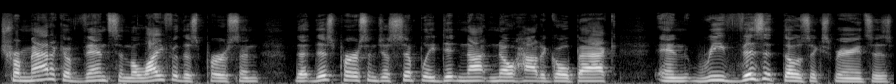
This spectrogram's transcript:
traumatic events in the life of this person that this person just simply did not know how to go back and revisit those experiences,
